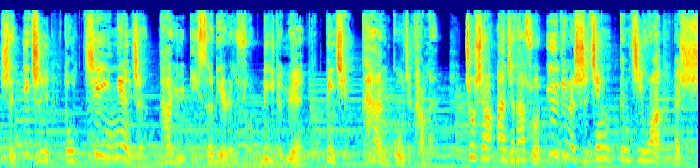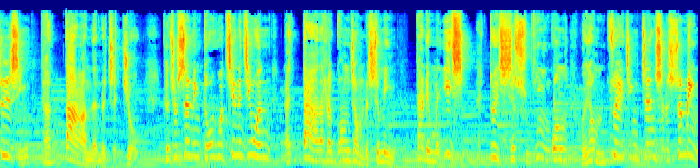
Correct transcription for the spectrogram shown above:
神一直都纪念着他与以色列人所立的约，并且看顾着他们。就是要按照他所预定的时间跟计划来施行他大能的拯救。恳求圣灵透过今天的经文来大大的光照我们的生命，带领我们一起来对齐这属天眼光，回到我们最近真实的生命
